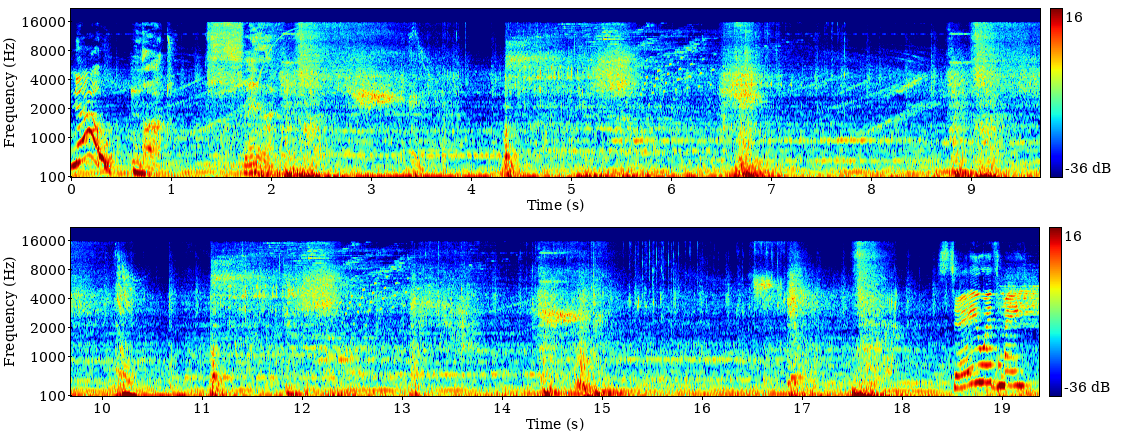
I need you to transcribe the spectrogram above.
No! Not fair. With me.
